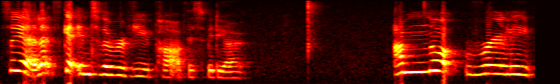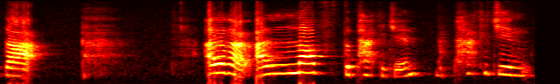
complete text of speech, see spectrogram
So yeah, let's get into the review part of this video. I'm not really that I don't know, I love the packaging. The packaging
